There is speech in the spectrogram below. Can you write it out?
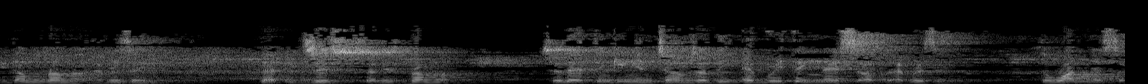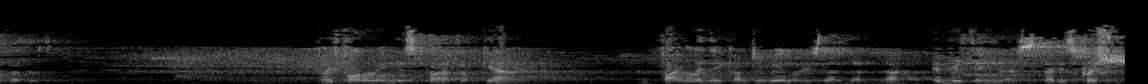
idam Brahma, everything that exists, that is Brahma. So they're thinking in terms of the everythingness of everything, the oneness of everything. By following this path of Gyan. And finally they come to realize that, that, that everythingness, that is Krishna.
